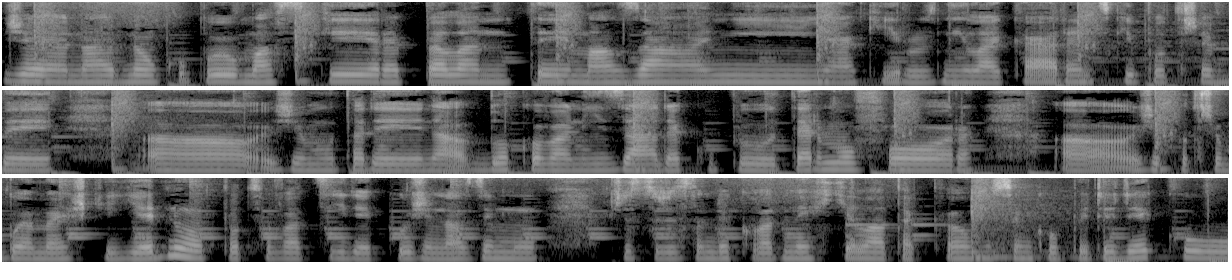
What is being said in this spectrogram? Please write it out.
že najednou kupuju masky, repelenty, mazání, nějaký různý lékárenský potřeby, že mu tady na blokovaný záda kupuju termofor, že potřebujeme ještě jednu odpocovací deku, že na zimu, přestože jsem dekovat nechtěla, tak musím koupit deku,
